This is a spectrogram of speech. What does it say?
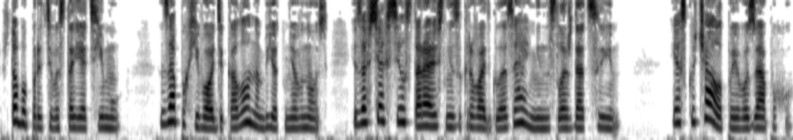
чтобы противостоять ему. Запах его одеколона бьет мне в нос. Изо всех сил стараюсь не закрывать глаза и не наслаждаться им. Я скучала по его запаху,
